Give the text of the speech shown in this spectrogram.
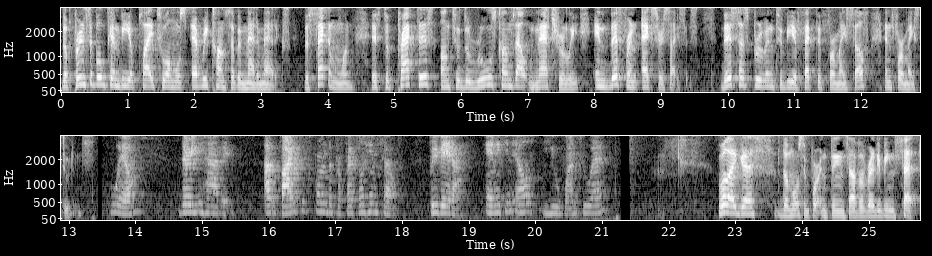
The principle can be applied to almost every concept in mathematics. The second one is to practice until the rules comes out naturally in different exercises. This has proven to be effective for myself and for my students. Well, there you have it. Advices from the professor himself. Rivera, anything else you want to add? Well, I guess the most important things have already been said.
